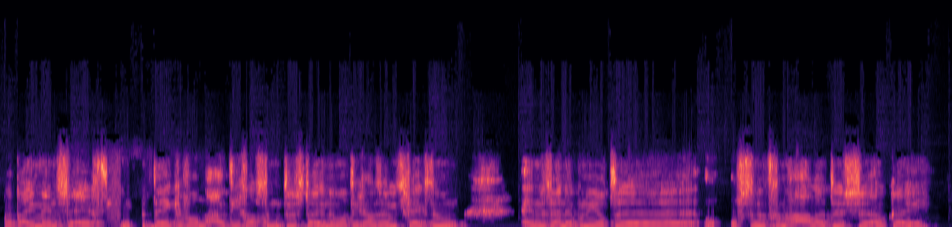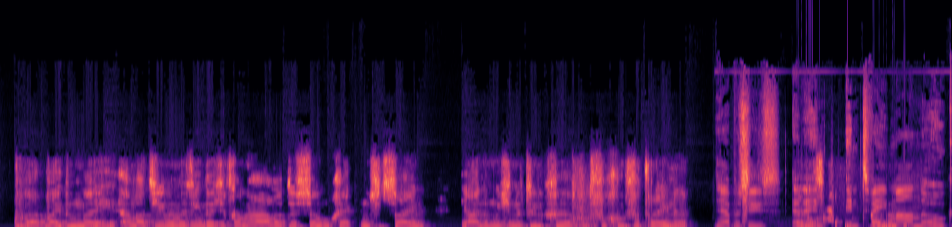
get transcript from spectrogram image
Waarbij mensen echt denken van nou, die gasten moeten we steunen, want die gaan zoiets geks doen. En we zijn ook benieuwd eh, of ze het gaan halen. Dus oké, wij doen mee en laten jullie maar zien dat je het gaat halen. Dus zo gek moest het zijn. Ja, dan moet je natuurlijk goed, voor, goed voor trainen. Ja, precies. En En in, dat- in twee maanden ook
